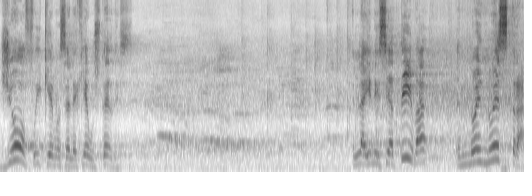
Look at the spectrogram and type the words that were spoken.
Yo fui quien los elegí a ustedes. La iniciativa no es nuestra.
